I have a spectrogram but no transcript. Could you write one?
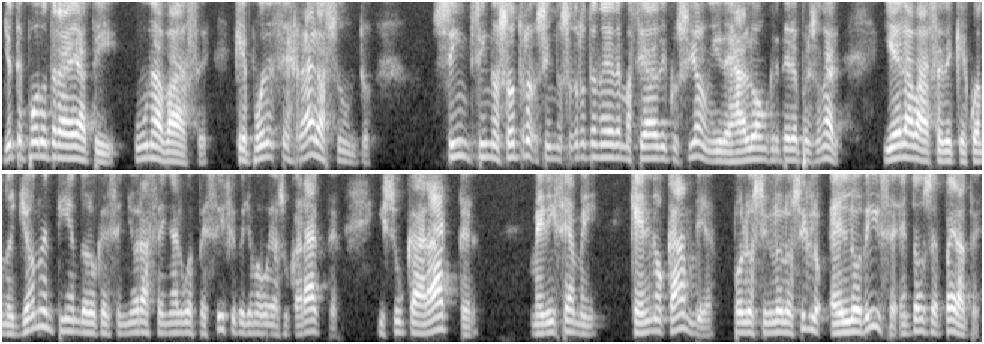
Yo te puedo traer a ti una base que puede cerrar el asunto sin, sin, nosotros, sin nosotros tener demasiada discusión y dejarlo a un criterio personal. Y es la base de que cuando yo no entiendo lo que el Señor hace en algo específico, yo me voy a su carácter. Y su carácter me dice a mí que Él no cambia por los siglos de los siglos. Él lo dice. Entonces, espérate.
